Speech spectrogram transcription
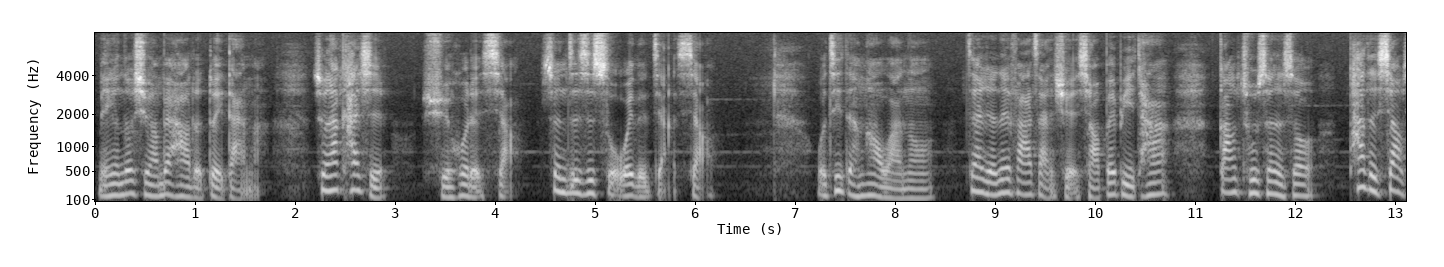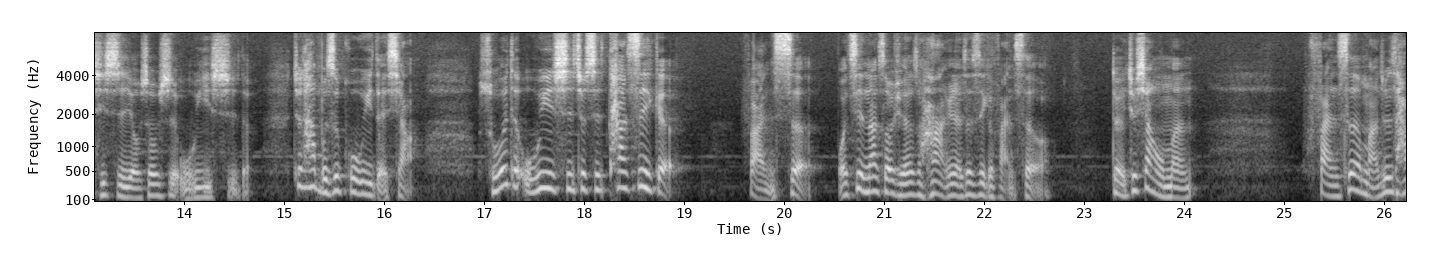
每个人都喜欢被好好的对待嘛，所以他开始学会了笑。甚至是所谓的假笑，我记得很好玩哦。在人类发展学，小 baby 他刚出生的时候，他的笑其实有时候是无意识的，就他不是故意的笑。所谓的无意识，就是它是一个反射。我记得那时候学的时候，哈，原来这是一个反射哦。对，就像我们反射嘛，就是他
